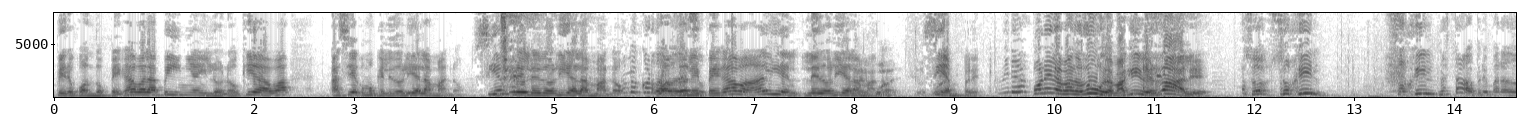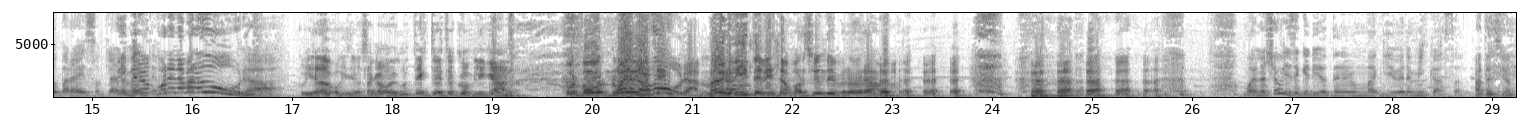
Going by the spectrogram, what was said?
pero cuando pegaba la piña y lo noqueaba, hacía como que le dolía la mano. Siempre le dolía la mano. acordaba cuando de le pegaba a alguien, le dolía la Tal mano. cual. Siempre. Poné la mano dura, MacGyver, dale. ¿Sos, sos Gil? ¿Sos Gil? No estaba preparado para eso, claramente. Pero poné la mano dura. Cuidado porque si lo sacamos de contexto esto es complicado. Por favor, no Mano editen, dura, no mano- editen esta porción del programa. Bueno, yo hubiese querido tener un MacGyver en mi casa. Atención.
